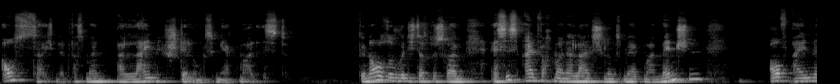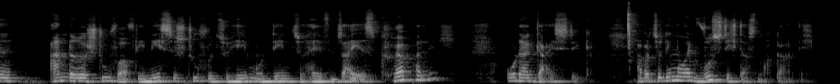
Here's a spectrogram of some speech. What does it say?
auszeichnet, was mein Alleinstellungsmerkmal ist. Genauso würde ich das beschreiben. Es ist einfach mein Alleinstellungsmerkmal, Menschen auf eine andere Stufe, auf die nächste Stufe zu heben und denen zu helfen, sei es körperlich oder geistig. Aber zu dem Moment wusste ich das noch gar nicht.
